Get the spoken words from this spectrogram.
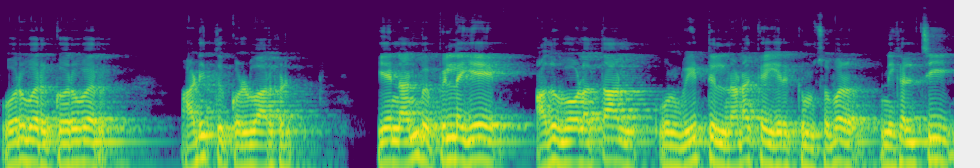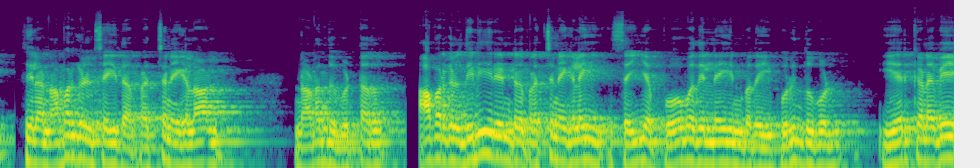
ஒருவருக்கொருவர் அடித்து கொள்வார்கள். என் அன்பு பிள்ளையே அதுபோலத்தான் உன் வீட்டில் நடக்க இருக்கும் சுப நிகழ்ச்சி சில நபர்கள் செய்த பிரச்சனைகளால் நடந்து விட்டது. அவர்கள் திடீரென்று பிரச்சனைகளை செய்ய போவதில்லை என்பதை புரிந்து கொள் ஏற்கனவே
